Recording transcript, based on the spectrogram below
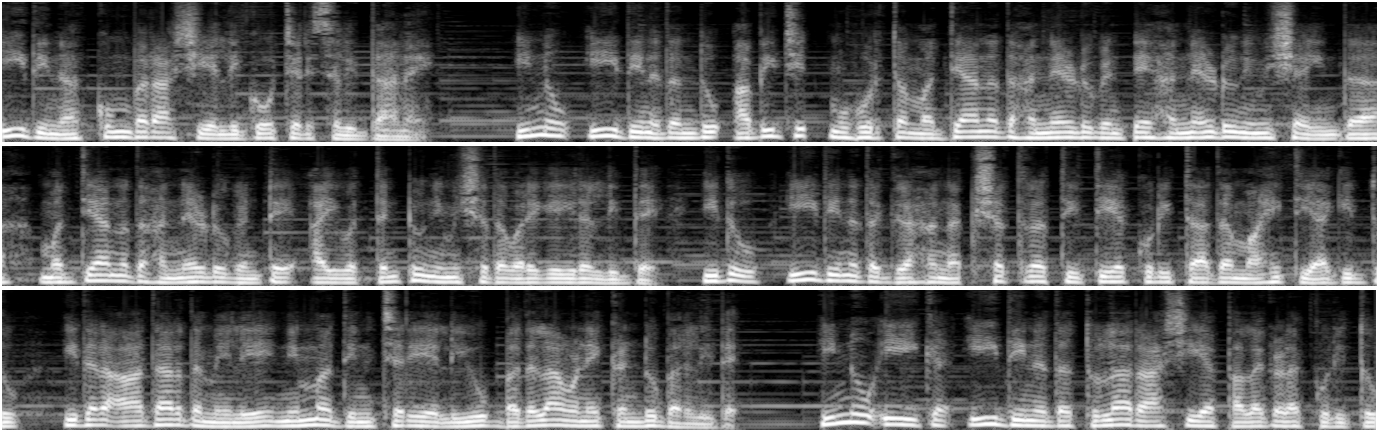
ಈ ದಿನ ಕುಂಭರಾಶಿಯಲ್ಲಿ ಗೋಚರಿಸಲಿದ್ದಾನೆ. ಇನ್ನು ಈ ದಿನದಂದು ಅಭಿಜಿತ್ ಮುಹೂರ್ತ ಮಧ್ಯಾಹ್ನದ ಹನ್ನೆರಡು ಗಂಟೆ ಹನ್ನೆರಡು ನಿಮಿಷದಿಂದ ಮಧ್ಯಾಹ್ನದ ಹನ್ನೆರಡು ಗಂಟೆ ಐವತ್ತೆಂಟು ನಿಮಿಷದವರೆಗೆ ಇರಲಿದೆ ಇದು ಈ ದಿನದ ಗ್ರಹ ನಕ್ಷತ್ರ ತಿಥಿಯ ಕುರಿತಾದ ಮಾಹಿತಿಯಾಗಿದ್ದು, ಇದರ ಆಧಾರದ ಮೇಲೆ ನಿಮ್ಮ ದಿನಚರಿಯಲ್ಲಿಯೂ ಬದಲಾವಣೆ ಕಂಡು ಬರಲಿದೆ ಇನ್ನು ಈಗ ಈ ದಿನದ ತುಲಾ ರಾಶಿಯ ಫಲಗಳ ಕುರಿತು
